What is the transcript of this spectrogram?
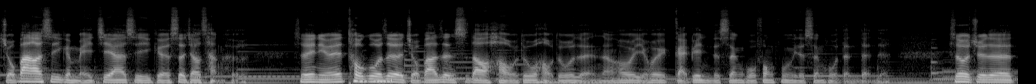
酒吧是一个媒介，它是一个社交场合，所以你会透过这个酒吧认识到好多好多人，然后也会改变你的生活，丰富你的生活等等的。所以我觉得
